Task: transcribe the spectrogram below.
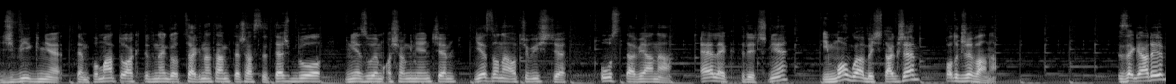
dźwignię tempomatu aktywnego, co jak na tamte czasy też było niezłym osiągnięciem. Jest ona oczywiście ustawiana elektrycznie i mogła być także podgrzewana. Zegary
